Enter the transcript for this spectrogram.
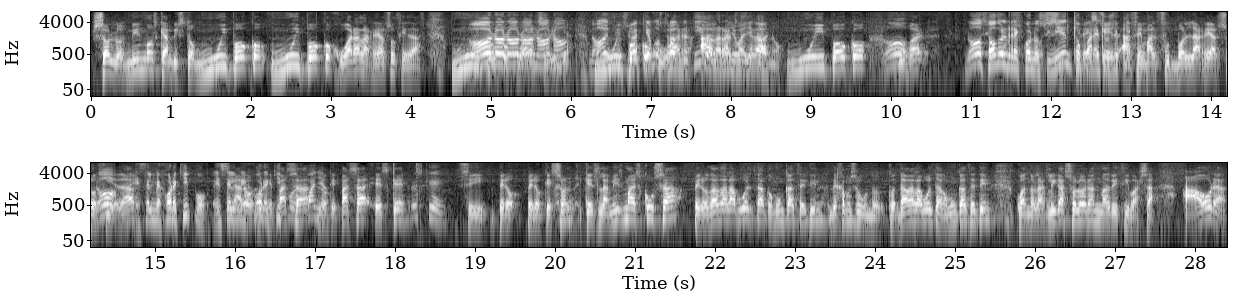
son los mismos que han visto muy poco, muy poco jugar a la Real Sociedad. Muy no, poco no, no, jugar no, al no, Sevilla. no, muy poco jugar a al Rayo Vallecano. Muy poco jugar no, todo el reconocimiento pues, para esos que equipos. hace mal fútbol la Real Sociedad. No, es el mejor equipo, es el Claro, mejor equipo pasa, de España. Lo que pasa es que, Pero es que- sí, pero pero que son que es la misma excusa, pero dada la vuelta como un calcetín. Déjame un segundo. Dada la vuelta como un calcetín cuando las ligas solo eran Madrid y Barça. Ahora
